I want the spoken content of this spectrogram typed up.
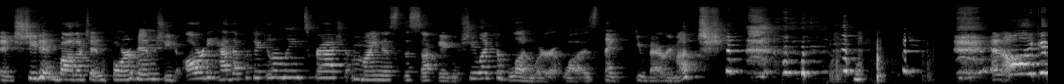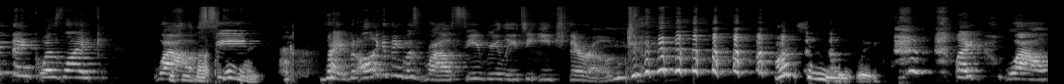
And she didn't bother to inform him. She'd already had that particular lane scratched, minus the sucking. She liked her blood where it was. Thank you very much. and all I could think was like, wow, see, right. But all I could think was, wow, see, really, to each their own. Absolutely. like, wow,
